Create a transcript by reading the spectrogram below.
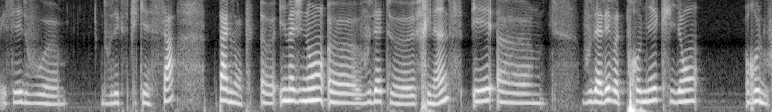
essayer de vous, expliquer ça. Par exemple, euh, imaginons euh, vous êtes euh, freelance et vous avez votre premier client relou.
